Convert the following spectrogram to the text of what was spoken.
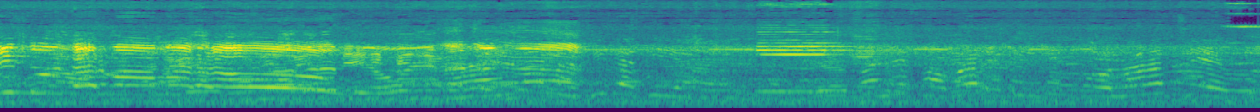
હિન્દુ ધર્મ અમર રહો મને ખબર હતી કે બોલવાનો જ છે એવું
